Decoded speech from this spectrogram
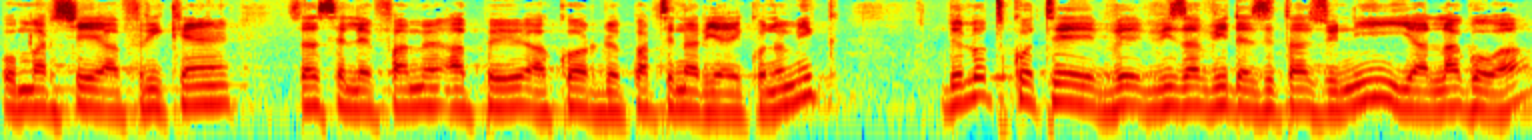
au marché africain. Ça, c'est les fameux APE, accords de partenariat économique. De l'autre côté, vis-à-vis des États-Unis, il y a l'AGOA,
